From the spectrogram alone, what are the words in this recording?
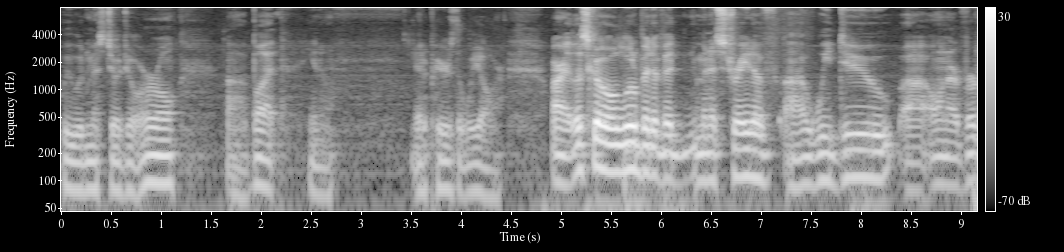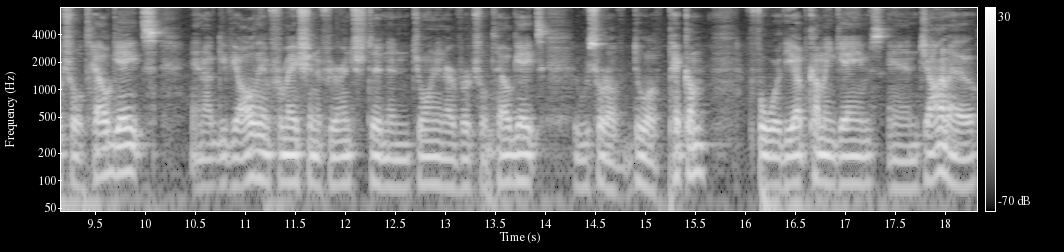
we would miss JoJo Earle? Uh, but, you know, it appears that we are. All right, let's go a little bit of administrative. Uh, we do on our virtual tailgates and I'll give you all the information if you're interested in joining our virtual tailgates. We sort of do a pick 'em for the upcoming games, and Jono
